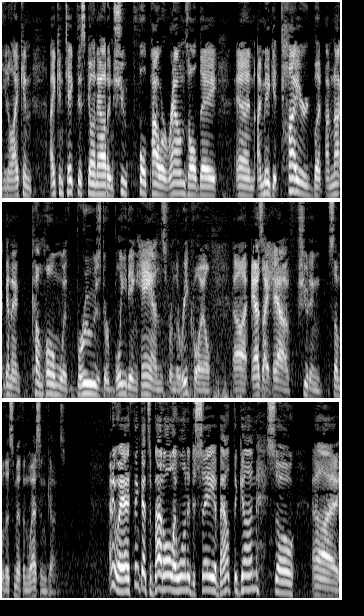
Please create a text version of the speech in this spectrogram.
You know, I can I can take this gun out and shoot full power rounds all day, and I may get tired, but I'm not going to come home with bruised or bleeding hands from the recoil, uh, as I have shooting some of the Smith & Wesson guns. Anyway, I think that's about all I wanted to say about the gun, so uh,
